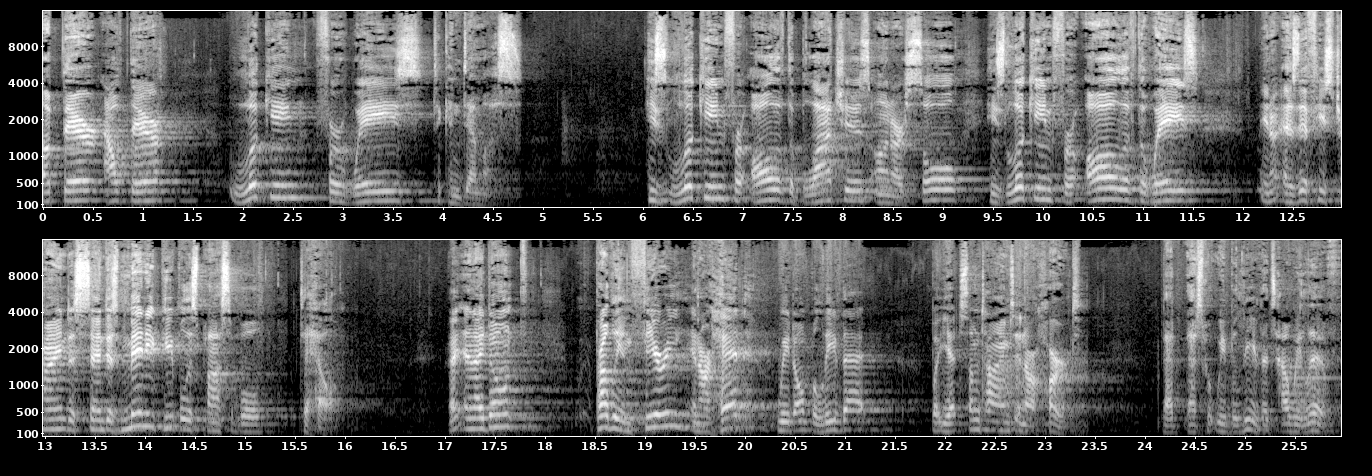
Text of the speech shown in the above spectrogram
up there, out there, looking for ways to condemn us. He's looking for all of the blotches on our soul. He's looking for all of the ways, you know, as if he's trying to send as many people as possible to hell. Right? And I don't, probably in theory, in our head, we don't believe that, but yet sometimes in our heart, that, that's what we believe. That's how we live.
